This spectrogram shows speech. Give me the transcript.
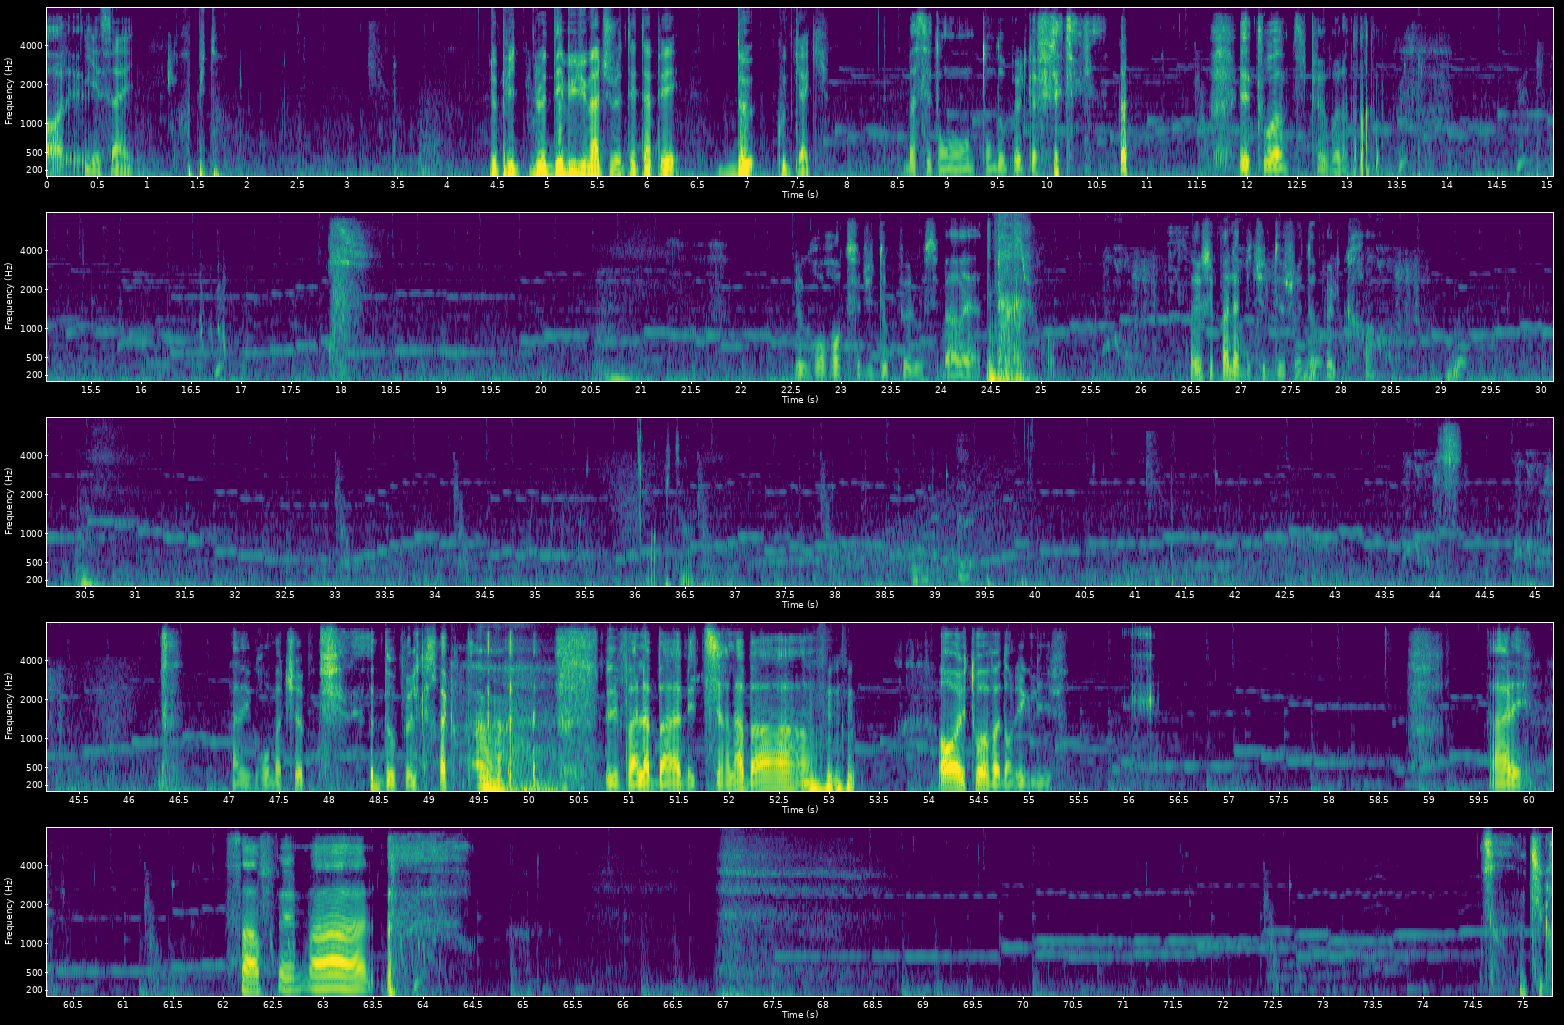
Oh I. Oh putain. Depuis le début du match, je t'ai tapé cac. Bah c'est ton, ton doppel qui a fait les dégâts. Et toi un petit peu, voilà. Le gros rox du doppel aussi. Bah ouais, attends, je crois. C'est vrai que j'ai pas l'habitude de jouer doppel Allez, gros match-up. doppel cra. Et va là-bas, mais tire là-bas. Oh, et toi, va dans les glyphes. Allez. Ça fait mal.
